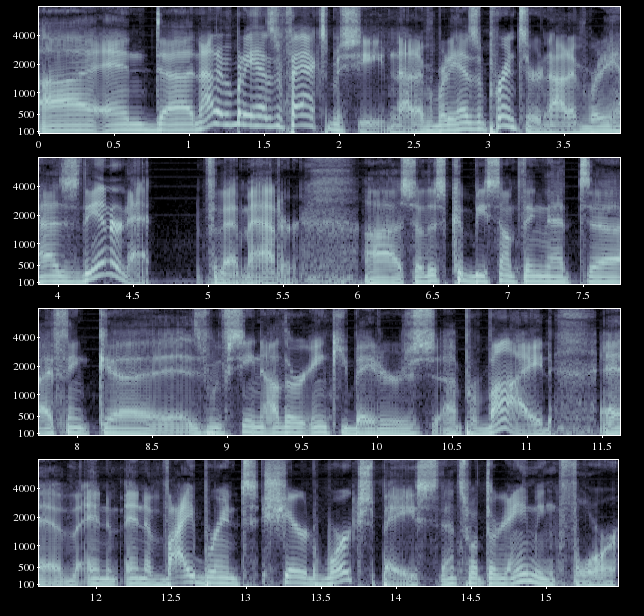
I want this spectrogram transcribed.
uh, and uh, not everybody has a fax machine, not everybody has a printer, not everybody has the internet for that matter. Uh, so this could be something that uh, I think, uh, as we've seen other incubators uh, provide, uh, in, in, a vibrant shared workspace. That's what they're aiming for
